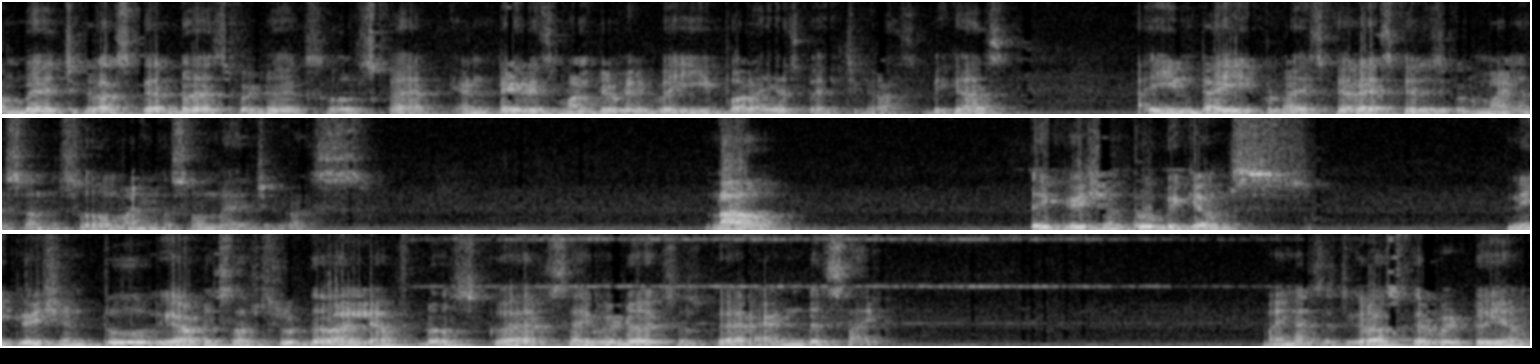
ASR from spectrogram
1 by h cross square dou s by dou x whole square entire is multiplied by e power is by h cross because i into i equal to i square i square is equal to minus 1 so minus 1 by h cross now the equation 2 becomes in equation 2 we have to substitute the value of dou square psi by dou x square and psi minus h cross square by 2m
